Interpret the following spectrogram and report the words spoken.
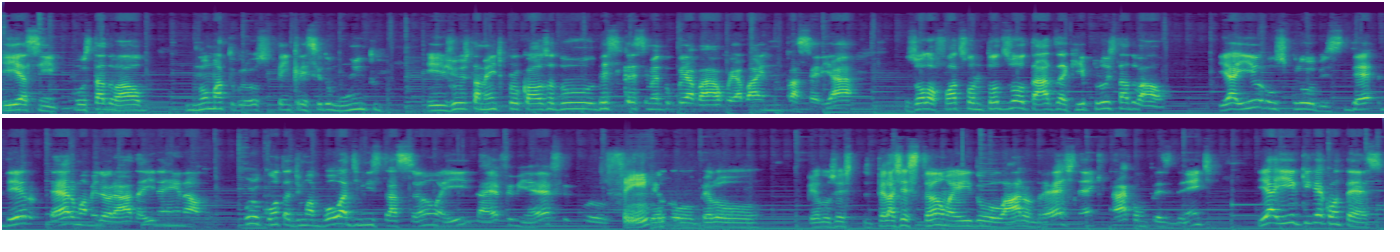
e assim, o estadual no Mato Grosso tem crescido muito e justamente por causa do desse crescimento do Cuiabá, o Cuiabá indo para a Série A, os holofotes foram todos voltados aqui para o estadual. E aí os clubes de, de, deram uma melhorada aí, né, Reinaldo? Por conta de uma boa administração aí da FMF, por, Sim. pelo, pelo pelo gest... pela gestão aí do Aaron Dresch, né, que está como presidente. E aí, o que, que acontece?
